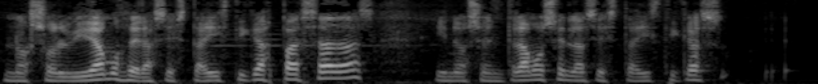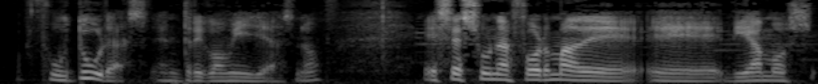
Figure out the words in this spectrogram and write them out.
nos olvidamos de las estadísticas pasadas y nos centramos en las estadísticas futuras, entre comillas, ¿no? Esa es una forma de, eh, digamos,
